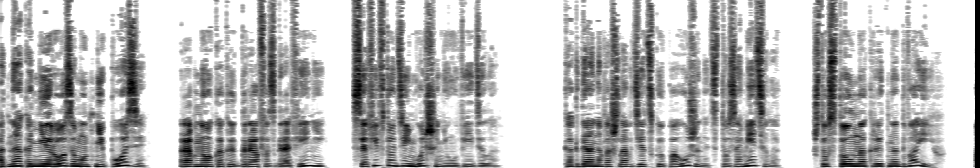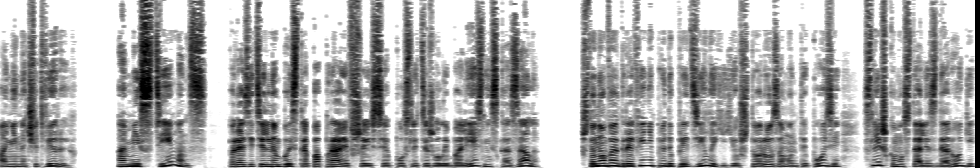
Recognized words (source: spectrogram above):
Однако ни Розамунд, ни Пози, равно как и графа с графиней, Софи в тот день больше не увидела. Когда она вошла в детскую поужинать, то заметила, что стол накрыт на двоих, а не на четверых. А мисс Тиммонс, поразительно быстро поправившаяся после тяжелой болезни, сказала, что новая графиня предупредила ее, что и Пози слишком устали с дороги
